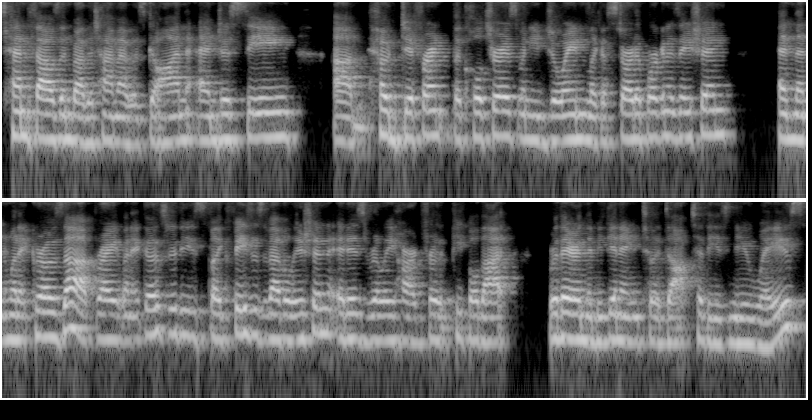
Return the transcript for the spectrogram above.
10000 by the time i was gone and just seeing um, how different the culture is when you join like a startup organization and then when it grows up right when it goes through these like phases of evolution it is really hard for people that were there in the beginning to adopt to these new ways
